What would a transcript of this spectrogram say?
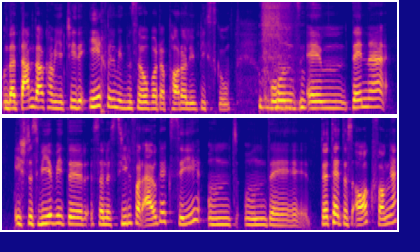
und an dem Tag habe ich entschieden, ich will mit dem Snowboard an Paralympics gehen. und ähm, dann ist das wie wieder so ein Ziel vor Augen gewesen. und und äh, dort hat das angefangen.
